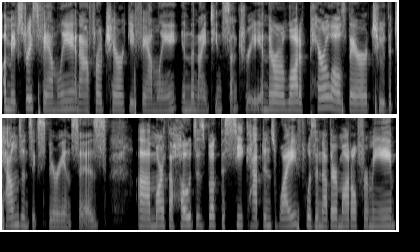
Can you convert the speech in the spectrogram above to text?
a mixed race family, an Afro Cherokee family in the 19th century. And there are a lot of parallels there to the Townsend's experiences. Uh, Martha Hodes' book, The Sea Captain's Wife, was another model for me,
